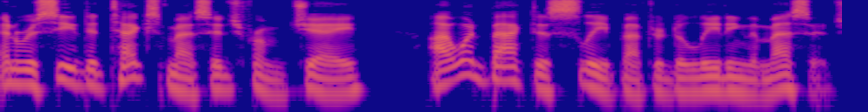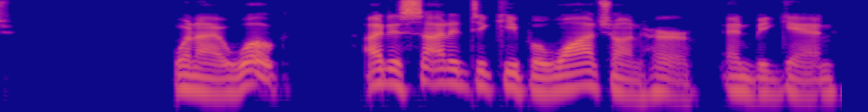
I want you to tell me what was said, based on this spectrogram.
and received a text message from Jay, I went back to sleep after deleting the message. When I awoke, I decided to keep a watch on her and began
